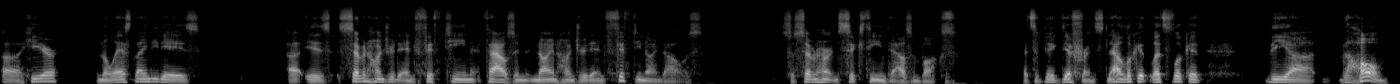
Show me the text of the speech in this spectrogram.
uh, here in the last 90 days uh, is $715,959. So 716,000 bucks. That's a big difference. Now look at let's look at the uh the home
